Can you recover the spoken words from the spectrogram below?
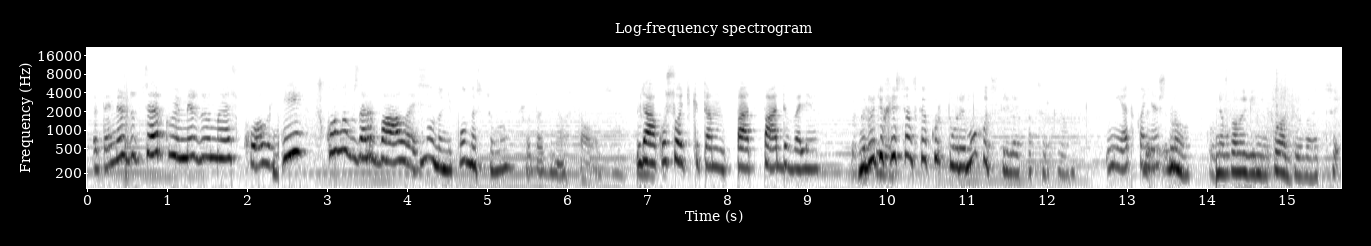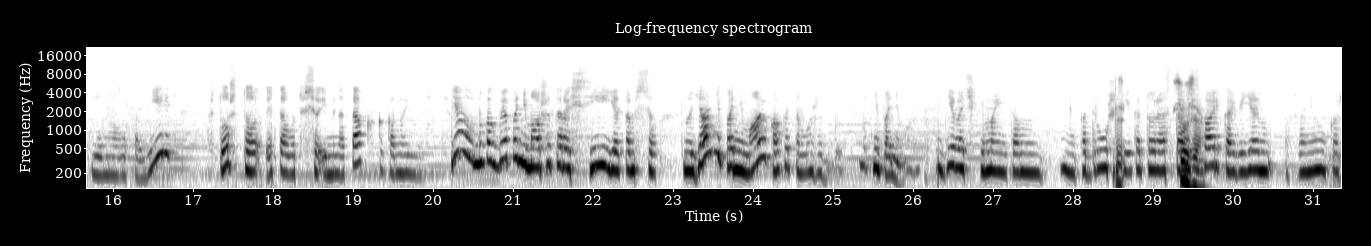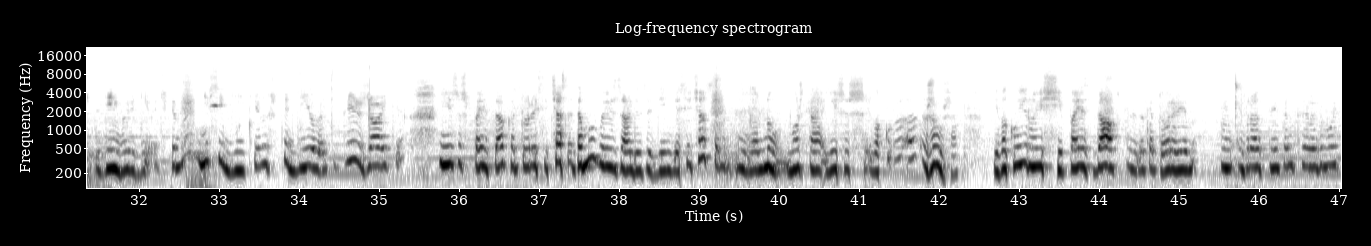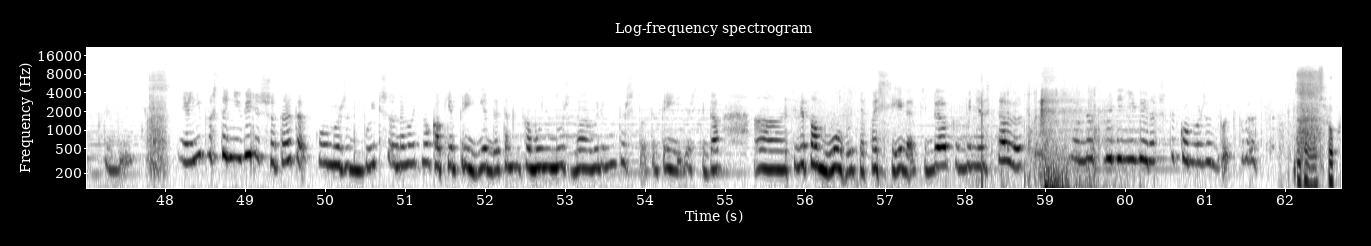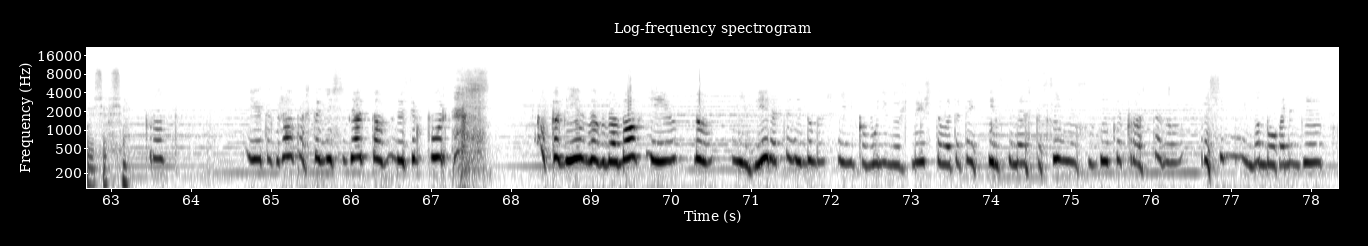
это между церковью и между моей школой. И школа взорвалась. Ну, она не полностью, но что-то от нее осталось. Да, кусочки там подпадывали. Но люди христианской культуры могут стрелять по церквям? Нет, конечно. Ну, у меня в голове не укладывается, и я не могу поверить в то, что это вот все именно так, как оно есть. Я, ну, как бы я понимала, что это Россия, там все, но я не понимаю, как это может быть. Вот не понимаю. Девочки мои там, подружки, которые остались Жужа. в Харькове, я им звоню каждый день, говорю, девочки, ну не сидите, вы что делаете, приезжайте. Есть же поезда, которые сейчас, это мы выезжали за деньги, а сейчас, м, ну, можно, есть же эваку- э, Жужа, эвакуирующие поезда, которые в разные концы развозят людей. И они просто не верят, что это такое может быть, что она говорит, ну как я приеду, я там никому не нужна. Я говорю, ну ты что, ты приедешь, тебя, а, тебе помогут, тебя поселят, тебя как бы не оставят. У нас люди не верят, что такое может быть просто. так, успокойся, все. Просто. И так жалко, что они сидят там до сих пор в подъездах, в домах и ну, не верят, они думают, никому не нужны, что вот это их единственное спасение, сидеть и просто ну, рассчитывать на Бога надеяться.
